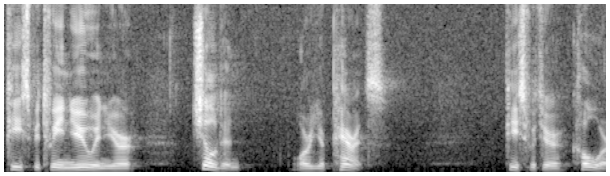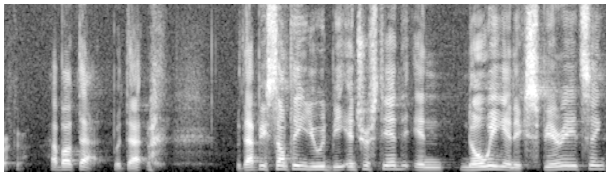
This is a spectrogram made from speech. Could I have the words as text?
Peace between you and your children or your parents? Peace with your coworker? How about that? Would that would that be something you would be interested in knowing and experiencing?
